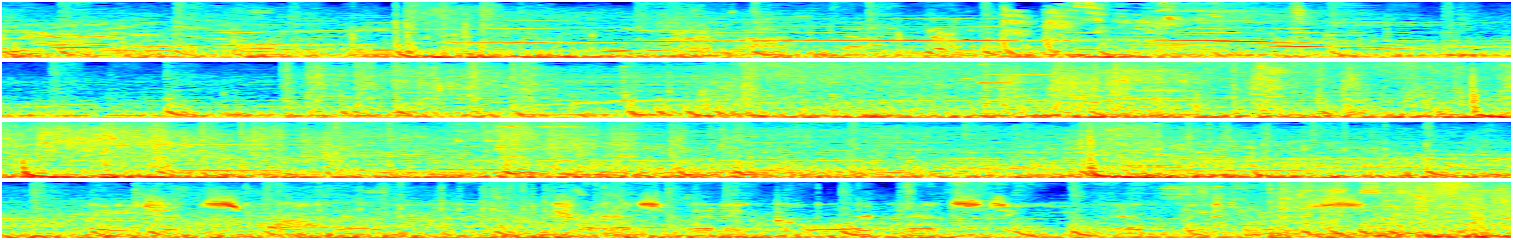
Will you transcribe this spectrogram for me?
We're undergoing, agent. We Coordinates to unit leaders.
